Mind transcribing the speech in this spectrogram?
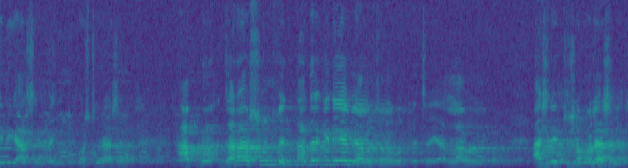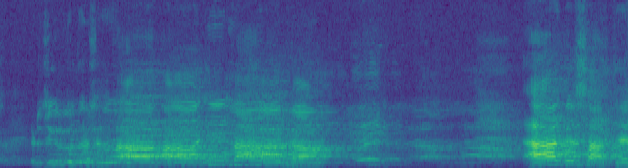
এদিকে আসেন ভাই, একটু কষ্ট করে আসেন। আপনারা যারা শুনবেন, তাদেরকে নিয়ে আমি আলোচনা করতে চাই। আল্লাহ আসেন, একটু সকলে আসেন। একটু জিজ্ঞেস করতে আসেন। লা ইলাহা একসাথে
